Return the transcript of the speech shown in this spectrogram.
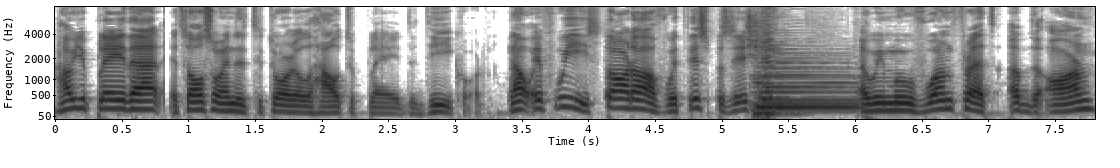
How you play that, it's also in the tutorial how to play the D chord. Now if we start off with this position, and we move one fret up the arm,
